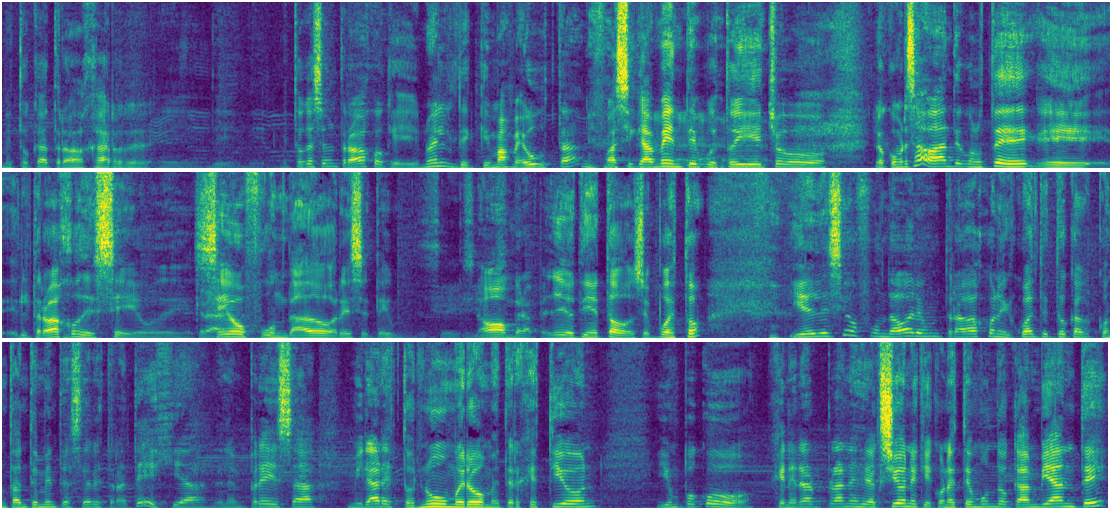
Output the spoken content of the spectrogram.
me toca trabajar, eh, me toca hacer un trabajo que no es el de que más me gusta, básicamente, pues estoy hecho, lo conversaba antes con ustedes, eh, el trabajo de SEO, de SEO fundador, ese nombre, apellido, tiene todo ese puesto. Y el deseo fundador es un trabajo en el cual te toca constantemente hacer estrategia de la empresa, mirar estos números, meter gestión y un poco generar planes de acciones que con este mundo cambiante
